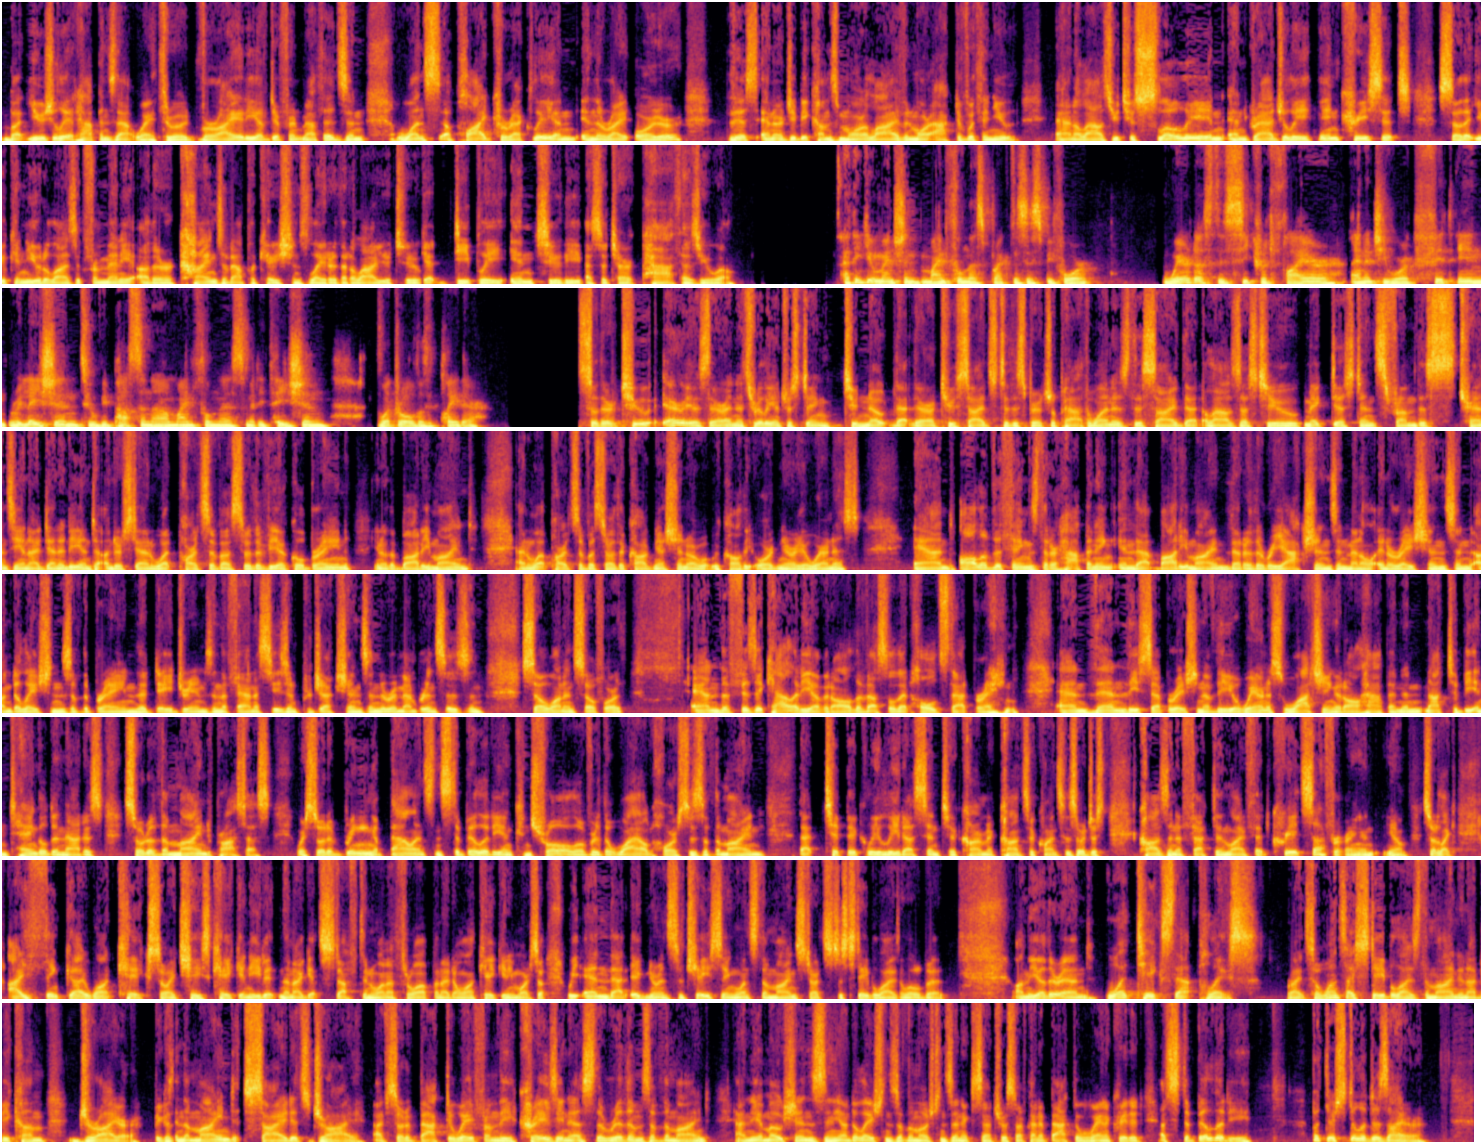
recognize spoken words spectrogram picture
but usually it happens that way through a variety of different methods. And once applied correctly and in the right order, this energy becomes more alive and more active within you and allows you to slowly and, and, gradually increase it so that you can utilize it for many other kinds of applications later that allow you to get deeply into the esoteric path, as you will. I think you mentioned mindfulness practices before. Where does this secret fire energy work fit in relation to vipassana, mindfulness, meditation? What role does it play there? So there are two areas there, and it's really interesting to note that there are two sides to the spiritual path. One is the side that allows us to make distance from this transient identity and to understand what parts of us are the vehicle brain, you know, the body mind, and what parts of us are the cognition or what we call the ordinary awareness and all of the things that are happening in that body mind that are the reactions and mental iterations and undulations of the brain, the daydreams and the fantasies and projections and the remembrances and so on and so forth and the physicality of it all, the vessel that holds that brain, and then the separation of the awareness watching it all happen and not to be entangled in that is sort of the mind process. We're sort of bringing a balance and stability and control over the wild horses of the mind that typically lead us into karmic consequences or just cause and effect in life that creates suffering. And, you know, sort of like, I think I want cake, so I chase cake and eat it, and then I get stuffed and want to throw up and I don't want cake anymore. So we end that ignorance of chasing once the mind starts to stabilize a little bit. On the other end, what takes that place? Right. So once I stabilize the mind and I become drier, because in the mind side, it's dry. I've sort of backed away from the craziness, the rhythms of the mind and the emotions and the undulations of emotions and etc. So I've kind of backed away and I created a stability, but there's still a desire.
